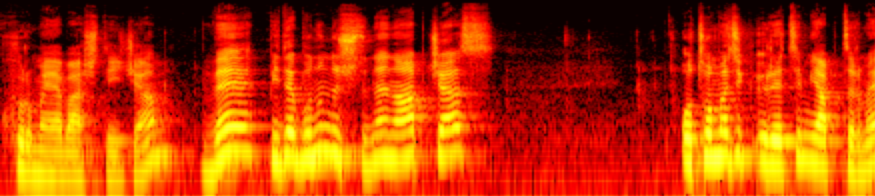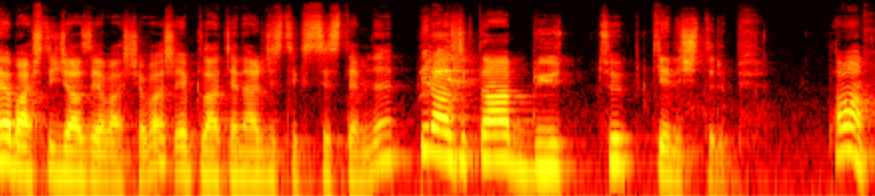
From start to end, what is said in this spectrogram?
kurmaya başlayacağım. Ve bir de bunun üstüne ne yapacağız? Otomatik üretim yaptırmaya başlayacağız yavaş yavaş. Applied Energetics sistemini. Birazcık daha büyütüp geliştirip. Tamam.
